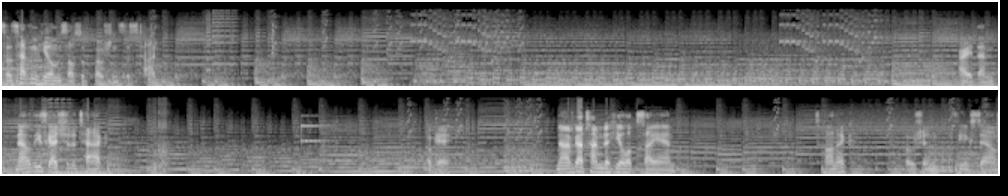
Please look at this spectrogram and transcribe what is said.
so let's have him heal themselves with potions this time. Alright then, now these guys should attack. Okay. Now I've got time to heal up Cyan. Tonic, Potion, Phoenix down.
